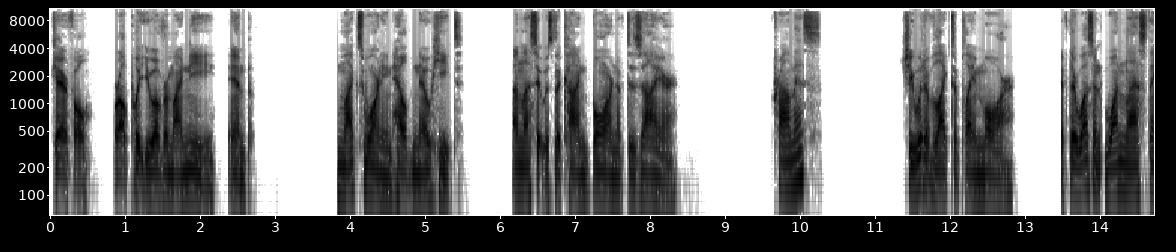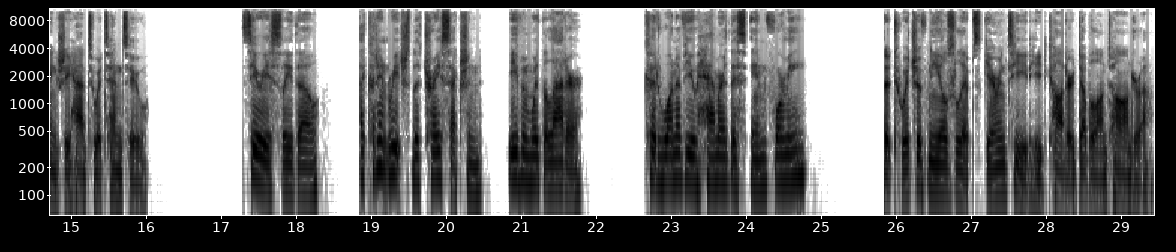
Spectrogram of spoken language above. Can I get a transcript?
Careful, or I'll put you over my knee, imp. Mike's warning held no heat, unless it was the kind born of desire. Promise? She would have liked to play more, if there wasn't one last thing she had to attend to. Seriously, though, I couldn't reach the tray section, even with the ladder. Could one of you hammer this in for me? The twitch of Neil's lips guaranteed he'd caught her double entendre.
